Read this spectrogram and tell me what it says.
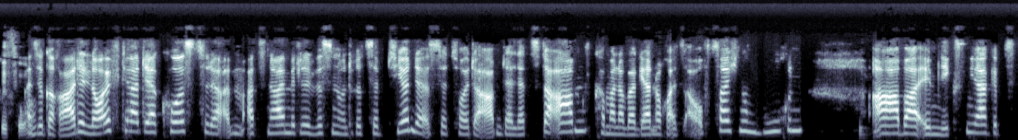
bevor? Also gerade läuft ja der Kurs zu der ähm, Arzneimittelwissen und Rezeptieren. Der ist jetzt heute Abend der letzte Abend, kann man aber gerne noch als Aufzeichnung buchen. Mhm. Aber im nächsten Jahr gibt's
